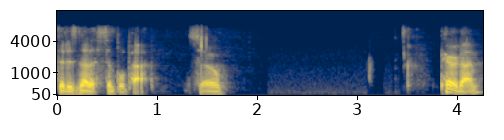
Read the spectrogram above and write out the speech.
that is not a simple path. So, paradigm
